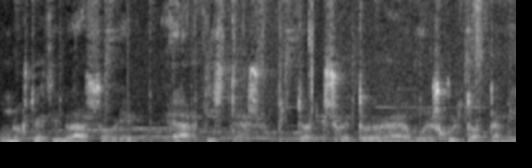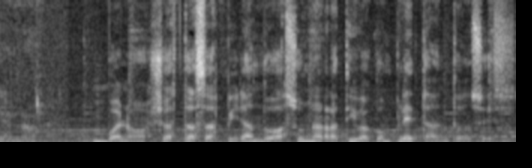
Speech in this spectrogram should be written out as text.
uno que estoy haciendo ahora sobre artistas, pintores, sobre todo algún escultor también, ¿no? Bueno, ya estás aspirando a su narrativa completa, entonces.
